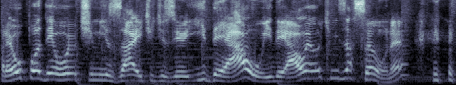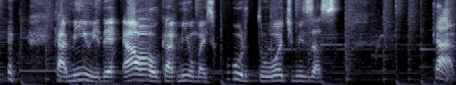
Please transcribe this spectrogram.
Para eu poder otimizar e te dizer ideal, ideal é otimização, né? caminho ideal, caminho mais curto, otimização. Cara,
